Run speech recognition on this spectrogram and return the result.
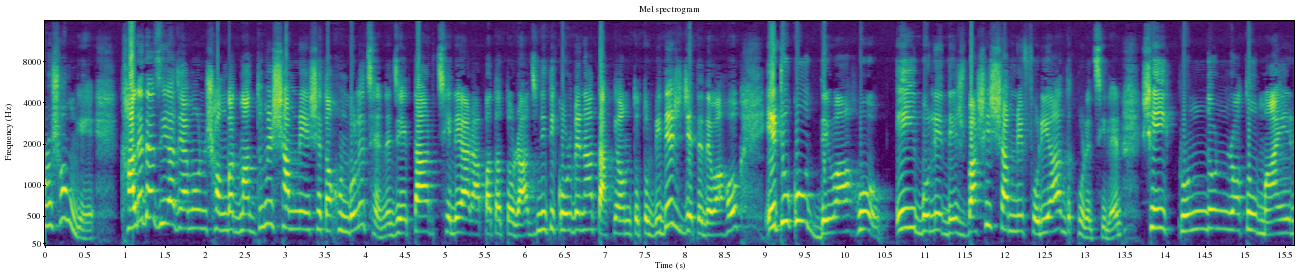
প্রসঙ্গে খালেদা জিয়া যেমন সংবাদ মাধ্যমের সামনে এসে তখন বলেছেন যে তার ছেলে আর আপাতত রাজনীতি করবে না, তাকে অন্তত বিদেশ যেতে দেওয়া হোক, এটুকু দেওয়া হোক, এই বলে দেশবাসীর সামনে ফরিয়াদ করেছিলেন। সেই ক্রন্দনরত মায়ের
